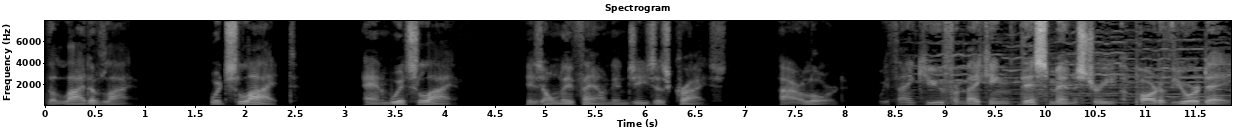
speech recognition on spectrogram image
the light of life, which light and which life is only found in Jesus Christ, our Lord. We thank you for making this ministry a part of your day.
